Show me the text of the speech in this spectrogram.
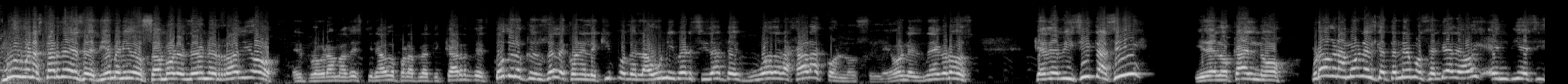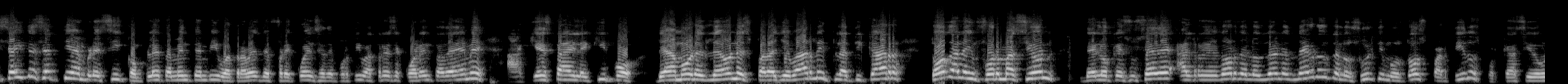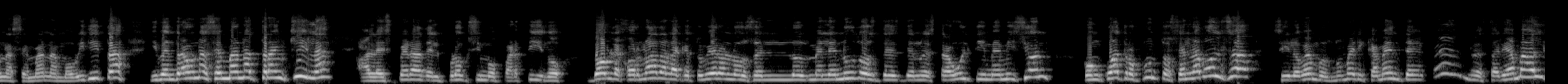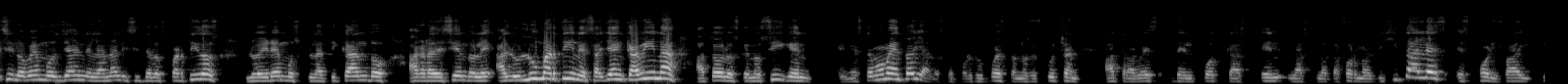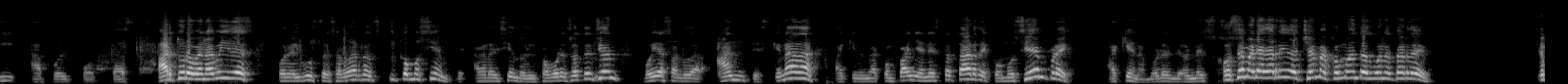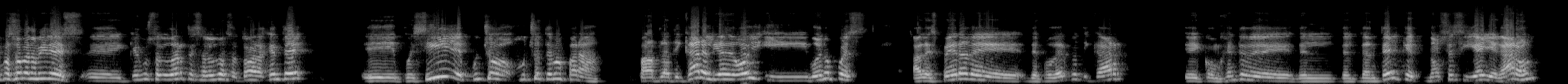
Muy buenas tardes, bienvenidos a Amores Leones Radio, el programa destinado para platicar de todo lo que sucede con el equipo de la Universidad de Guadalajara, con los Leones Negros, que de visita sí y de local no. Programón el que tenemos el día de hoy en 16 de septiembre, sí, completamente en vivo a través de Frecuencia Deportiva 1340 de AM. Aquí está el equipo de Amores Leones para llevarle y platicar toda la información de lo que sucede alrededor de los Leones Negros de los últimos dos partidos, porque ha sido una semana movidita y vendrá una semana tranquila a la espera del próximo partido. Doble jornada la que tuvieron los, los melenudos desde nuestra última emisión, con cuatro puntos en la bolsa. Si lo vemos numéricamente, eh, no estaría mal. Si lo vemos ya en el análisis de los partidos, lo iremos platicando, agradeciéndole a Lulú Martínez allá en cabina, a todos los que nos siguen en este momento y a los que por supuesto nos escuchan a través del podcast en las plataformas digitales, Spotify y Apple Podcast. Arturo Benavides, con el gusto de saludarlos y como siempre, agradeciéndole el favor de su atención, voy a saludar antes que nada a quienes me acompañan esta tarde, como siempre, aquí en Amores Leones. José María Garrido, Chema, ¿cómo andas? Buena tarde. ¿Qué pasó, Benavides? Eh, qué gusto saludarte, saludos a toda la gente. Eh, pues sí, mucho, mucho tema para, para platicar el día de hoy y bueno, pues a la espera de, poder platicar eh, con gente del, plantel que no sé si ya llegaron.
